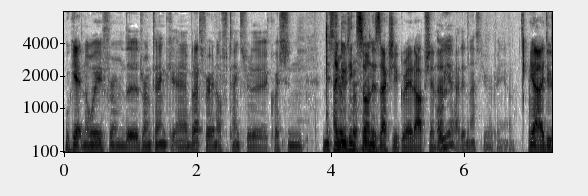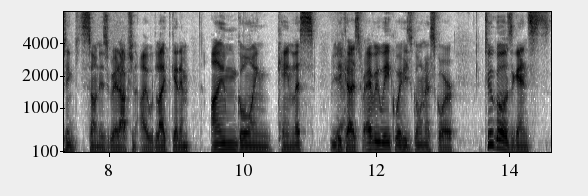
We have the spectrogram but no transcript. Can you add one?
We're getting away from the drunk tank, uh, but that's fair enough. Thanks for the question, Mr. I do think Son is actually a great option. Oh yeah, I didn't ask your opinion. Yeah, I do think Son is a great option. I would like to get him. I'm going Kaneless Yeah. because for every week where he's going to score two goals against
